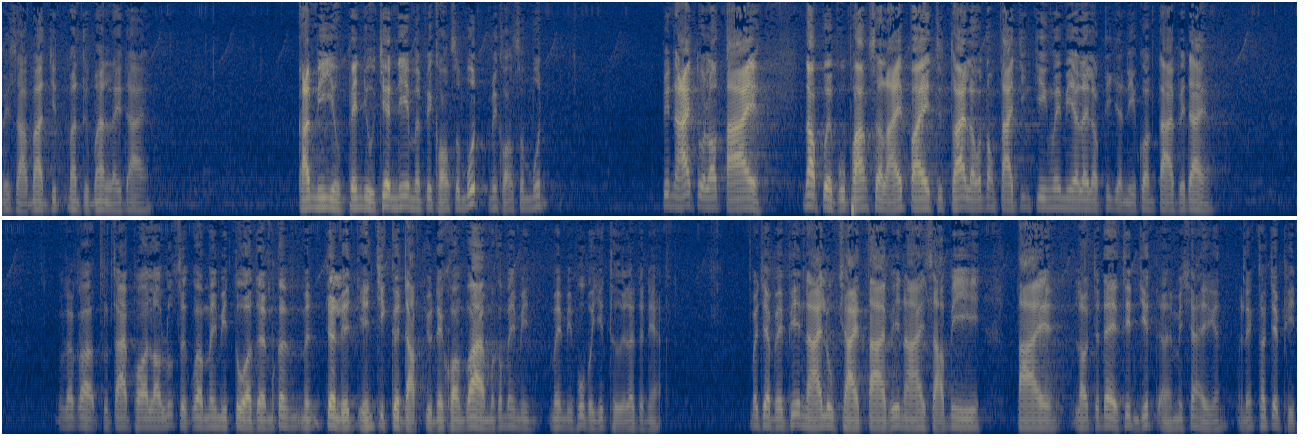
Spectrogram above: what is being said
ไม่สามารถยึดมั่นถือมั่นอะไรได้ การมีอยู่เป็นอยู่เช่นนี้มันเป็นของสมมติไม่ของสมมติ พิจารณาตัวเราตายหน้าเปื่อยผุพังสลายไปสุดท้ายเราก็ต้องตายจริง ๆ ไม่มีอะไรหรอกที่จะหนีความตายไปได้ แล้วก็สุดท้ายพอเรารู้สึกว่าไม่มีตัวเลยมันก็มันจะเหลือเห็นจิตเกิดดับอยู่ในความว่างมันก็ไม่มีไม่มีผู้ไปยึดถือแล้วตัวเนี้ยไม่ใช่ไปพิจารณาลูกชายตายพิจารณาสามีตายเราจะได้สิ้นยึดอะไรไม่ใช่กันอันนี้เขาจะผิด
